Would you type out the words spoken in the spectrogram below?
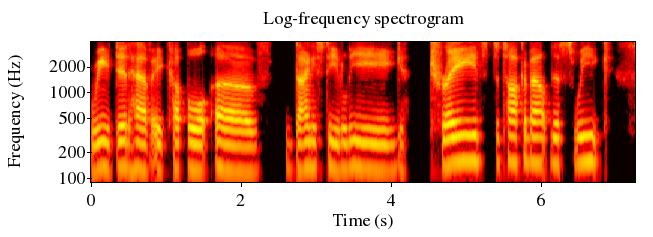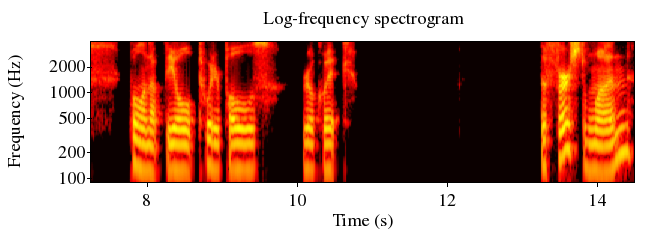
we did have a couple of Dynasty League trades to talk about this week. Pulling up the old Twitter polls real quick. The first one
